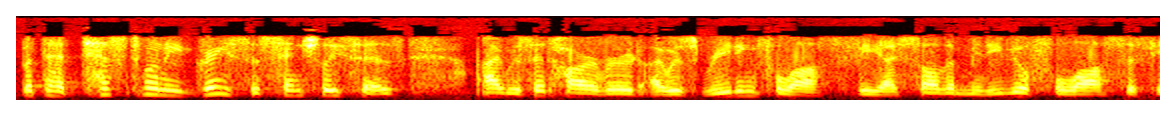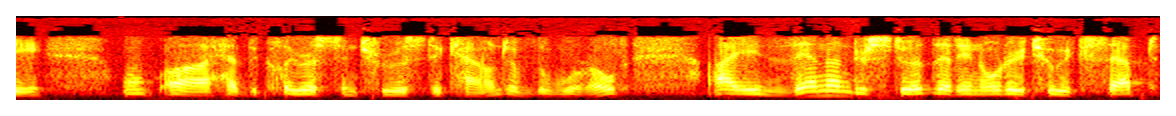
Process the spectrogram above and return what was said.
but that testimony of grace essentially says, I was at Harvard, I was reading philosophy, I saw that medieval philosophy uh, had the clearest and truest account of the world. I then understood that in order to accept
